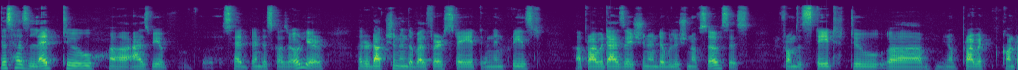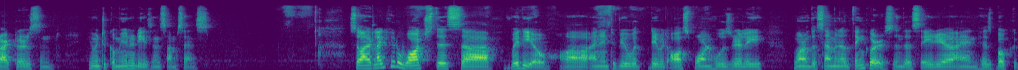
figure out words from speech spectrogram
this has led to, as we have said and discussed earlier, a reduction in the welfare state and increased privatization and devolution of services from the state to uh, you know private contractors and even to communities in some sense. So I'd like you to watch this uh, video, uh, an interview with David Osborne, who is really one of the seminal thinkers in this area, and his book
